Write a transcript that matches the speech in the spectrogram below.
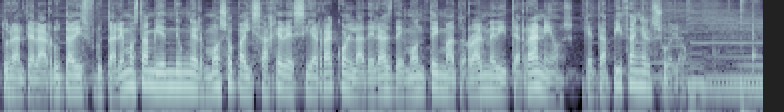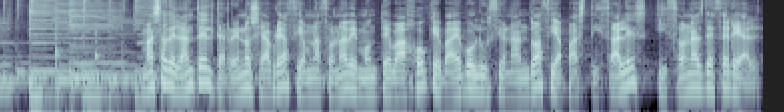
Durante la ruta disfrutaremos también de un hermoso paisaje de sierra con laderas de monte y matorral mediterráneos, que tapizan el suelo. Más adelante el terreno se abre hacia una zona de monte bajo que va evolucionando hacia pastizales y zonas de cereal.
